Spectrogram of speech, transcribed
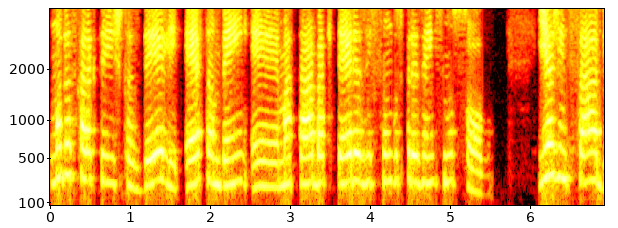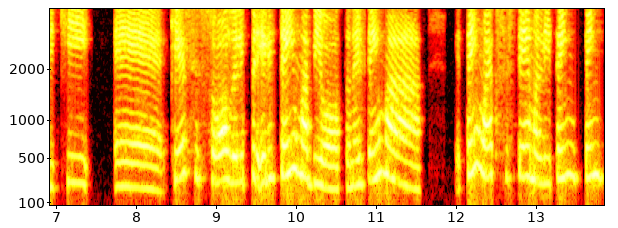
uma das características dele é também é, matar bactérias e fungos presentes no solo. E a gente sabe que, é, que esse solo, ele, ele tem uma biota, né? Ele tem uma... Tem um ecossistema ali, tem, tem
